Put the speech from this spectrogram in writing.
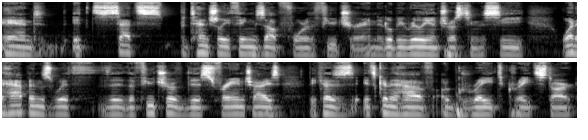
and it sets potentially things up for the future. And it'll be really interesting to see what happens with the, the future of this franchise because it's going to have a great great start.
